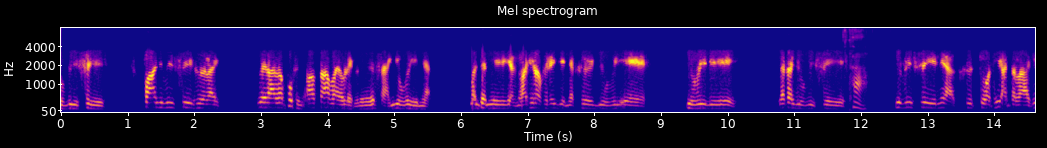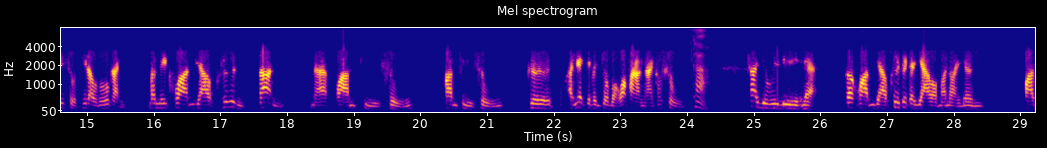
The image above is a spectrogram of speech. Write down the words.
UVC ฟา UVC คืออะไร เวลาเราพูดถึงอัลตราไวโอเลตหรือแสง UV เนี่ย มันจะมีอย่างน้อยที่เราเคยได้ยินเนี่ยคือ UVA UVB แล้วก็ UVC ค่ะ UVC เนี่ยคือตัวที่อันตรายที่สุดที่เรารู้กัน มันมีความยาวคลื่นสั้นนะความถี่สูง ความถี่สูง คืออันนี้จะเป็นตัวบอกว่าพลังงานเขาสูงค่ะ ถ้า UVB เนี่ย ก็ความยาวคลื่นก็จะยาวออกมาหน่อยหนึ่งความ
